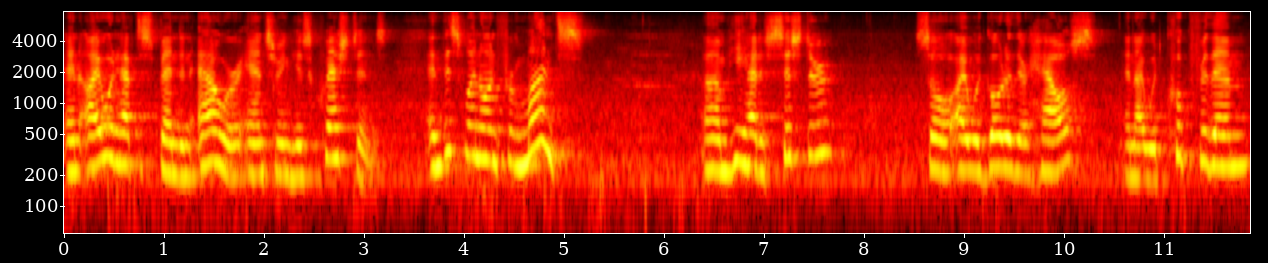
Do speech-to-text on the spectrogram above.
And I would have to spend an hour answering his questions. And this went on for months. Um, he had a sister, so I would go to their house and I would cook for them.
